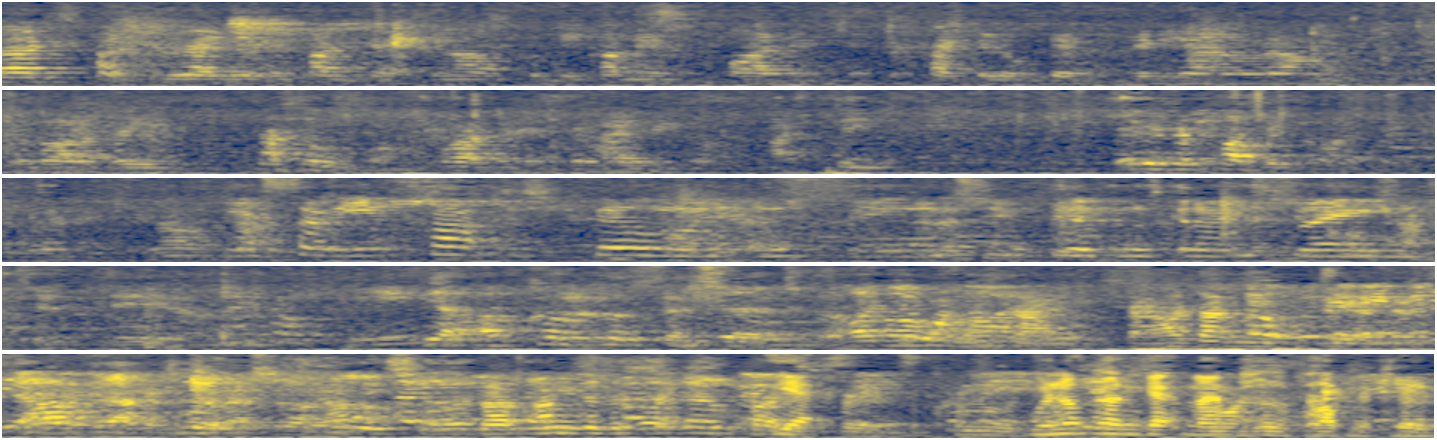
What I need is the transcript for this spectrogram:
I just spoke to the lady at the front desk and asked could we come in for five minutes just to take a little bit of video around the library. That's all. Five minutes to maybe. I think it is a public library, isn't it? You know what I'm Yeah, saying? so you can't just film anything. Stephen's going to explain. Yeah, I've got to put some search. I do understand what you're saying. I don't mean to be a Yeah, I'll have to do it. But under the section Yeah. 33 of the criminal We're not going to get members of the public in.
